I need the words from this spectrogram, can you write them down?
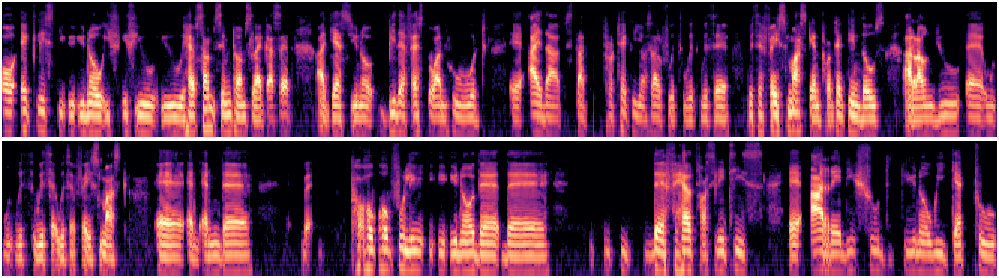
or at least you, you know if, if you you have some symptoms like i said i guess you know be the first one who would uh, either start protecting yourself with, with with a with a face mask and protecting those around you uh, with with with a face mask and and ho- hopefully you know the the the health facilities uh, are ready should you know we get to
